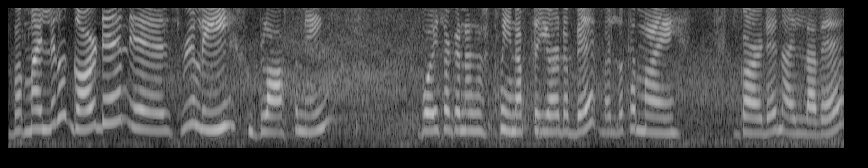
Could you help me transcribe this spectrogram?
But my little garden is really blossoming. Boys are gonna clean up the yard a bit, but look at my garden. I love it.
